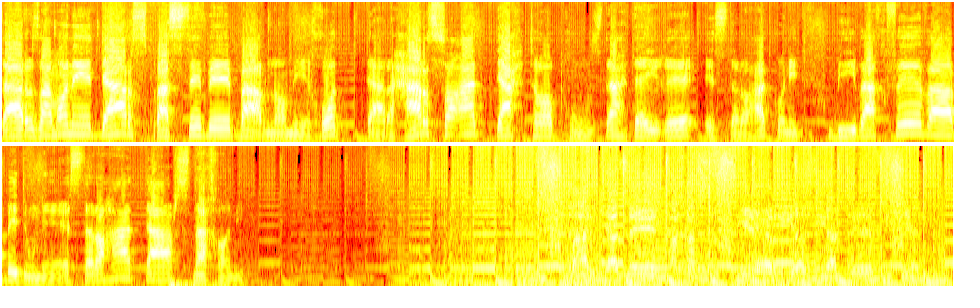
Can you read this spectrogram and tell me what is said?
در زمان درس بسته به برنامه خود در هر ساعت 10 تا 15 دقیقه استراحت کنید. بیوقفه و بدون استراحت درس نخوانید. مرکز تخصصی ریاضیات ویژن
